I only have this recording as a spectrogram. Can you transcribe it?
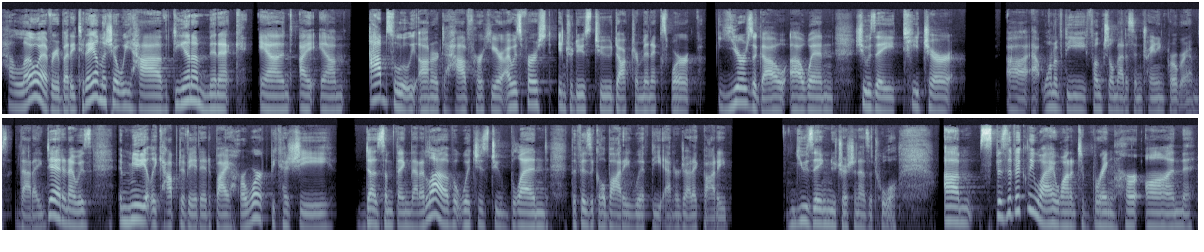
Hello, everybody. Today on the show, we have Deanna Minich, and I am absolutely honored to have her here. I was first introduced to Dr. Minich's work years ago uh, when she was a teacher uh, at one of the functional medicine training programs that I did. And I was immediately captivated by her work because she does something that I love, which is to blend the physical body with the energetic body using nutrition as a tool. Um, specifically, why I wanted to bring her on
